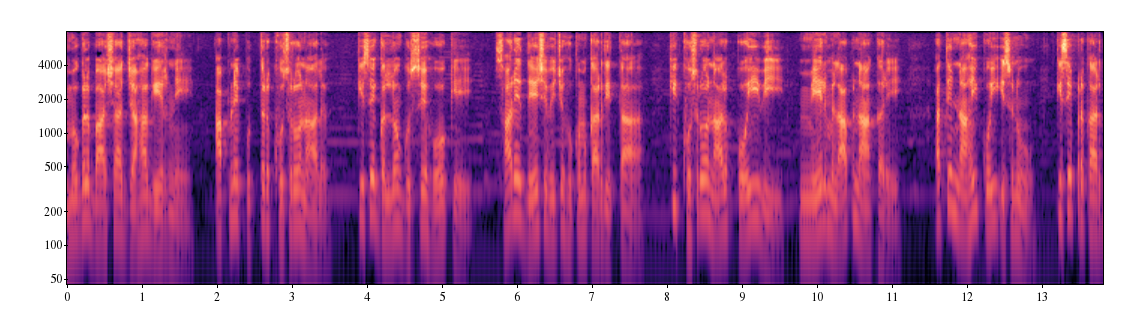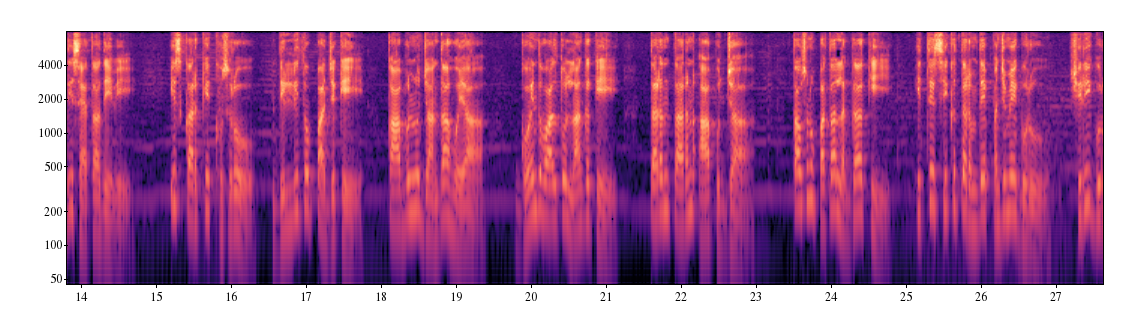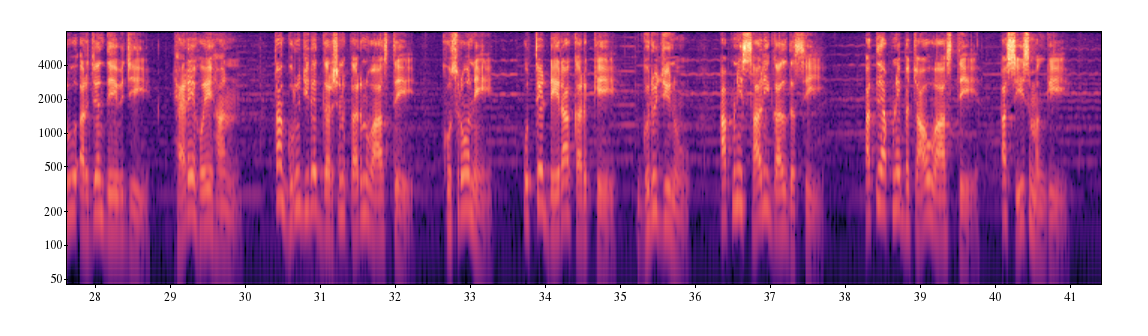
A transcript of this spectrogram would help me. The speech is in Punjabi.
ਮੁਗਲ ਬਾਦਸ਼ਾਹ ਜਹਾਂਗੀਰ ਨੇ ਆਪਣੇ ਪੁੱਤਰ ਖੁਸਰੋ ਨਾਲ ਕਿਸੇ ਗੱਲੋਂ ਗੁੱਸੇ ਹੋ ਕੇ ਸਾਰੇ ਦੇਸ਼ ਵਿੱਚ ਹੁਕਮ ਕਰ ਦਿੱਤਾ ਕਿ ਖੁਸਰੋ ਨਾਲ ਕੋਈ ਵੀ ਮੇਲ ਮਿਲਾਪ ਨਾ ਕਰੇ ਅਤੇ ਨਾ ਹੀ ਕੋਈ ਇਸ ਨੂੰ ਕਿਸੇ ਪ੍ਰਕਾਰ ਦੀ ਸਹਾਇਤਾ ਦੇਵੇ। ਇਸ ਕਰਕੇ ਖੁਸਰੋ ਦਿੱਲੀ ਤੋਂ ਭੱਜ ਕੇ ਕਾਬਲ ਨੂੰ ਜਾਂਦਾ ਹੋਇਆ ਗੋਇੰਦਵਾਲ ਤੋਂ ਲੰਘ ਕੇ ਤਰਨ ਤਾਰਨ ਆ ਪੁੱਜਾ। ਤਾਂ ਉਸ ਨੂੰ ਪਤਾ ਲੱਗਾ ਕਿ ਇੱਥੇ ਸਿੱਖ ਧਰਮ ਦੇ ਪੰਜਵੇਂ ਗੁਰੂ, ਸ੍ਰੀ ਗੁਰੂ ਅਰਜਨ ਦੇਵ ਜੀ ਠਹਿਰੇ ਹੋਏ ਹਨ, ਤਾਂ ਗੁਰੂ ਜੀ ਦੇ ਦਰਸ਼ਨ ਕਰਨ ਵਾਸਤੇ ਖੁਸਰੋ ਨੇ ਉੱਥੇ ਡੇਰਾ ਕਰਕੇ ਗੁਰੂ ਜੀ ਨੂੰ ਆਪਣੀ ਸਾਰੀ ਗੱਲ ਦੱਸੀ ਅਤੇ ਆਪਣੇ ਬਚਾਓ ਵਾਸਤੇ ਅਸੀਸ ਮੰਗੀ।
